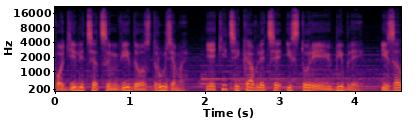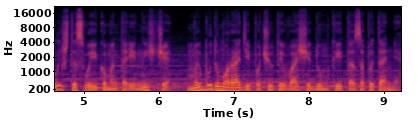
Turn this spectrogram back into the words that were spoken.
Поділіться цим відео з друзями, які цікавляться історією Біблії, і залиште свої коментарі нижче, ми будемо раді почути ваші думки та запитання.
